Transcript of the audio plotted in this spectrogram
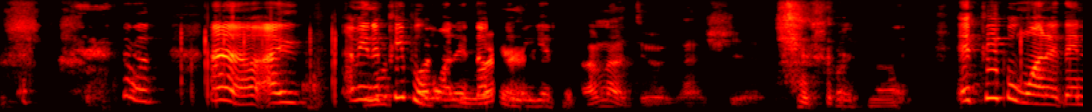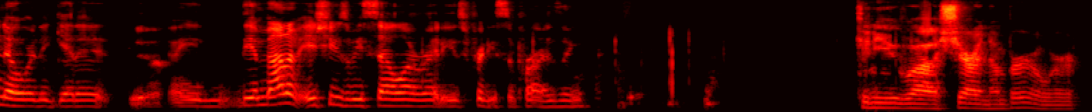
I don't know. I I mean, if people want it, they'll come and get it. I'm not doing that shit. of course not. If people want it, they know where to get it. Yeah. I mean, the amount of issues we sell already is pretty surprising. Can you uh, share a number, or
